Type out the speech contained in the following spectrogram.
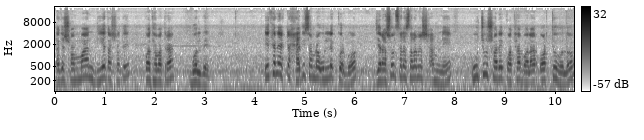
তাকে সম্মান দিয়ে তার সাথে কথাবার্তা বলবে। এখানে একটা হাদিস আমরা উল্লেখ করব যে রাসূল সাল্লাহ সাল্লামের সামনে উঁচু স্বরে কথা বলার অর্থ হলো,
